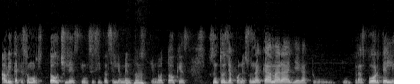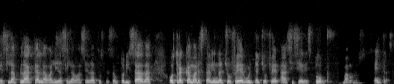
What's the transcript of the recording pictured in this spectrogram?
Ahorita que somos touchless, que necesitas elementos que no toques, pues entonces ya pones una cámara, llega tu, tu, transporte, lees la placa, la validas en la base de datos que está autorizada, otra cámara está viendo al chofer, voltea al chofer, ah, sí, sí eres tú, vámonos entras.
